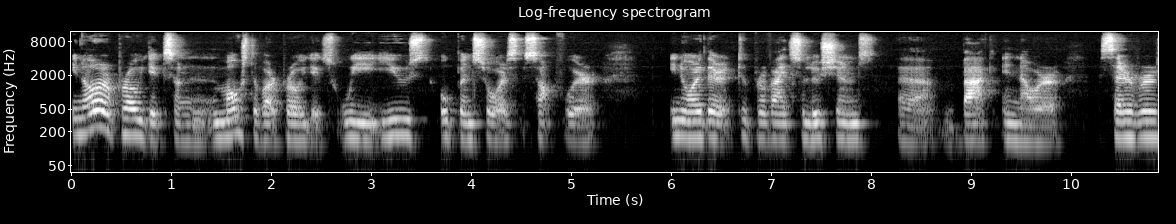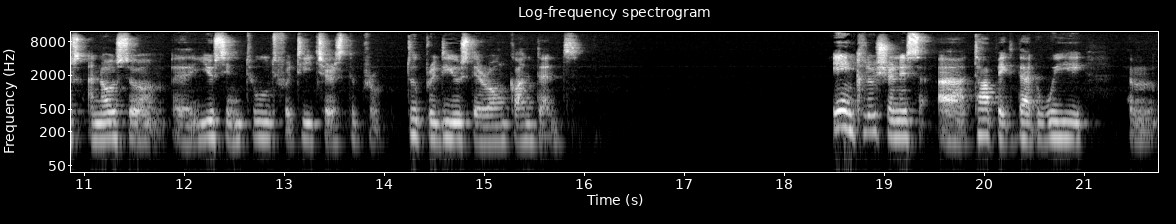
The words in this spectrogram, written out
In all our projects, on most of our projects, we use open source software in order to provide solutions back in our servers and also uh, using tools for teachers to, pro to produce their own content. Inclusion is a topic that we um,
